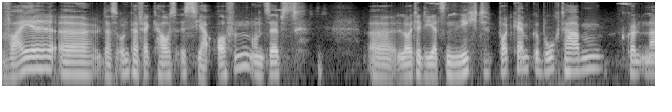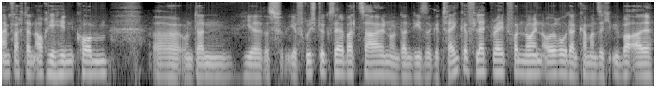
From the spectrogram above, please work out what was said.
weil äh, das Unperfekthaus ist ja offen und selbst äh, Leute, die jetzt nicht Podcamp gebucht haben, könnten einfach dann auch hier hinkommen äh, und dann hier das, ihr Frühstück selber zahlen und dann diese Getränke-Flatrate von neun Euro. Dann kann man sich überall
